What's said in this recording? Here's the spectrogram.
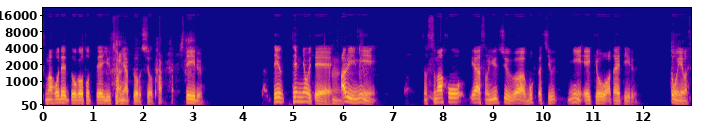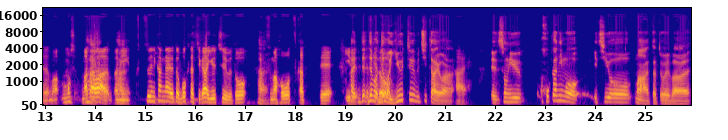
スマホで動画を撮って YouTube にアップロードしようとはい。している。っていう点において、うんある意味、そのスマホやその YouTube は僕たちに影響を与えている。とも言えますね。ま、もし、または、はい I mean 普通に考えると僕たちが YouTube とはいス。マホを使っていはい、でるんですけど。でも、でも YouTube 自体は、はい。えそういう、他にも一応、まあ、例えば、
